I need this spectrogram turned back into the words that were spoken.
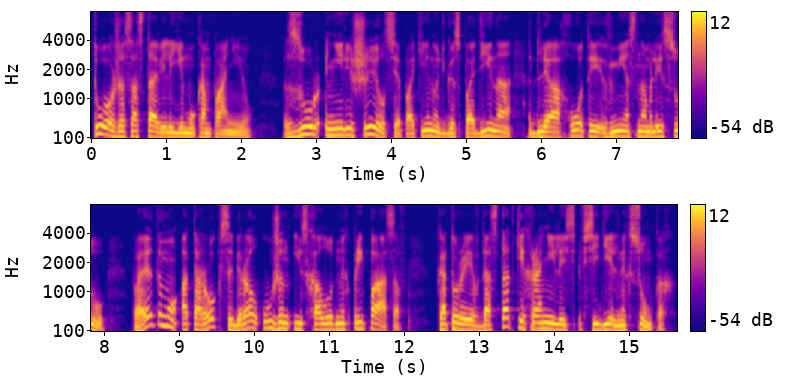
тоже составили ему компанию. Зур не решился покинуть господина для охоты в местном лесу, поэтому оторок собирал ужин из холодных припасов, которые в достатке хранились в сидельных сумках.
